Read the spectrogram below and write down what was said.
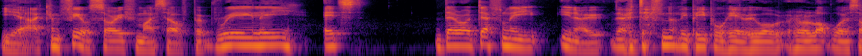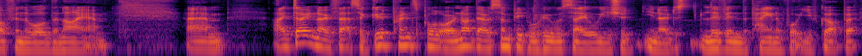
"Yeah, I can feel sorry for myself, but really, it's." There are definitely you know, there are definitely people here who are, who are a lot worse off in the world than I am. Um, I don't know if that's a good principle or not. There are some people who will say, "Well, you should, you know, just live in the pain of what you've got." But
